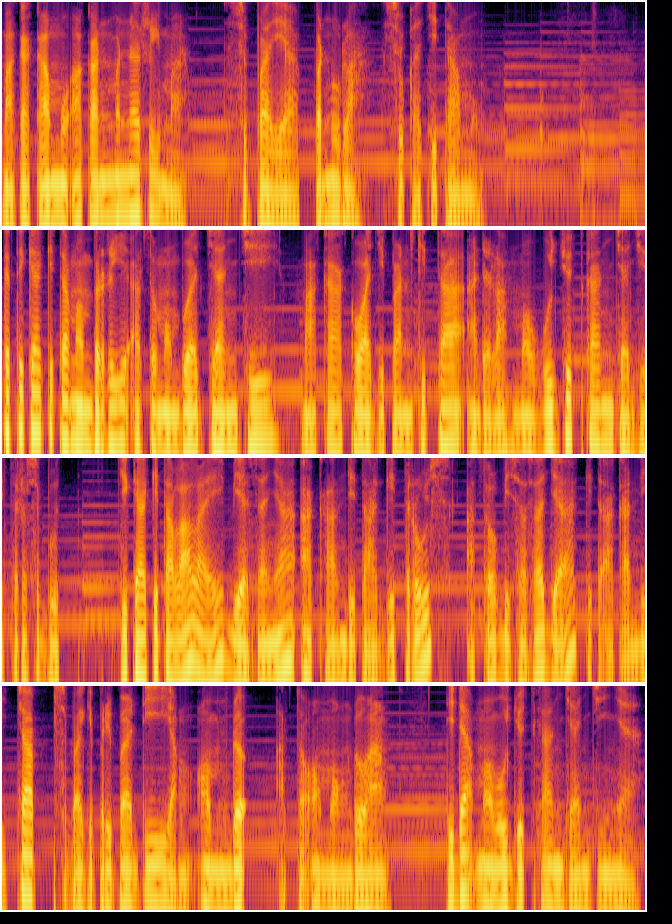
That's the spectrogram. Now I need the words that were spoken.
maka kamu akan menerima supaya penuhlah sukacitamu. Ketika kita memberi atau membuat janji, maka kewajiban kita adalah mewujudkan janji tersebut. Jika kita lalai, biasanya akan ditagih terus, atau bisa saja kita akan dicap sebagai pribadi yang omdok atau omong doang, tidak mewujudkan janjinya.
